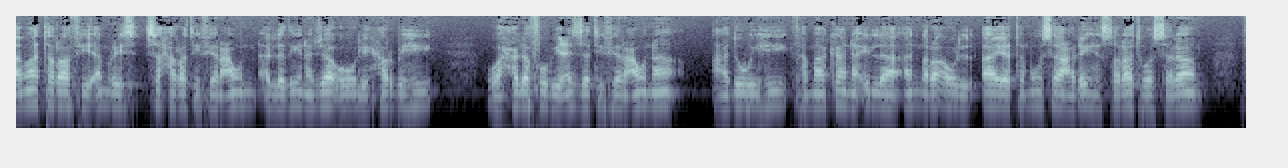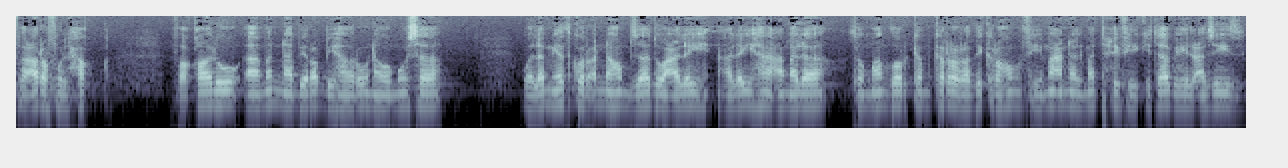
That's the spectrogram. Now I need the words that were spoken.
أما ترى في أمر سحرة فرعون الذين جاءوا لحربه وحلفوا بعزة فرعون عدوه فما كان إلا أن رأوا الآية موسى عليه الصلاة والسلام فعرفوا الحق فقالوا آمنا برب هارون وموسى ولم يذكر أنهم زادوا عليه عليها عملا. ثم انظر كم كرر ذكرهم في معنى المدح في كتابه العزيز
